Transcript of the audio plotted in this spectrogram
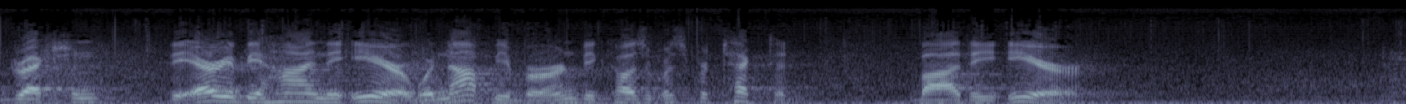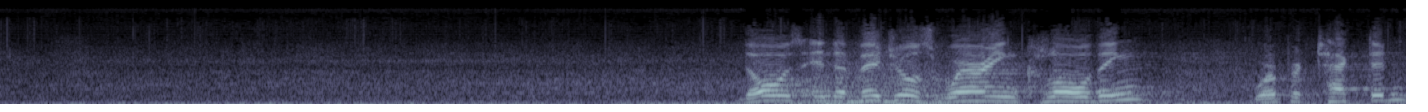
direction, the area behind the ear would not be burned because it was protected by the ear. Those individuals wearing clothing were protected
